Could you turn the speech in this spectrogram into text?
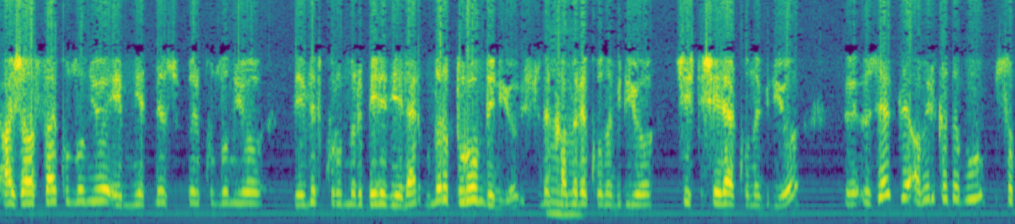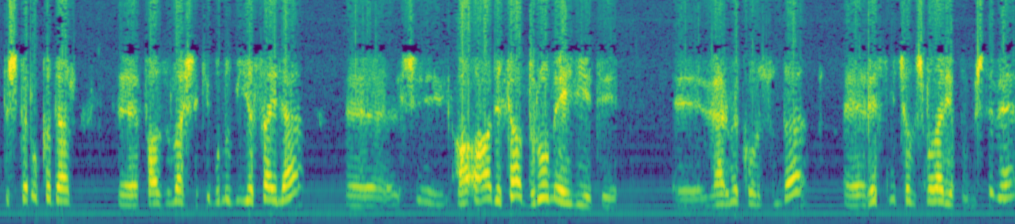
ajanslar kullanıyor, emniyet mensupları kullanıyor, devlet kurumları, belediyeler. Bunlara drone deniyor. Üstüne hı. kamera konabiliyor, çeşitli şeyler konabiliyor. E, özellikle Amerika'da bu satışlar o kadar e, fazlalaştı ki bunu bir yasayla e, şey, adeta drone ehliyeti e, verme konusunda e, resmi çalışmalar yapılmıştı ve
